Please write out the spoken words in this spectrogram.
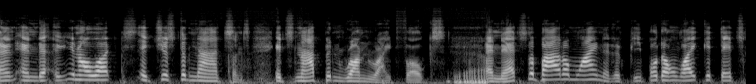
And and uh, you know what? It's just a nonsense. It's not been run right, folks. And that's the bottom line. And if people don't like it, that's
